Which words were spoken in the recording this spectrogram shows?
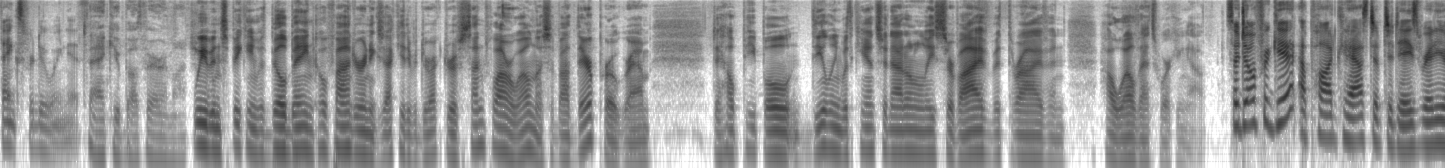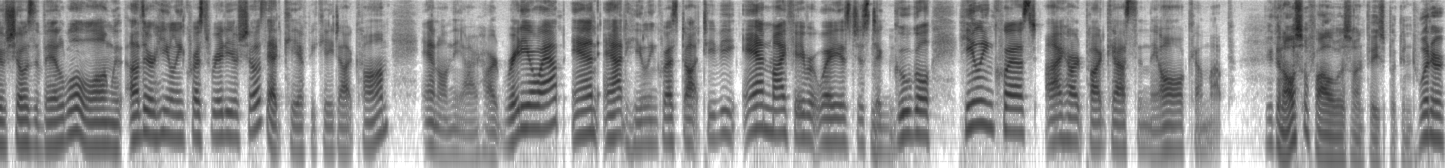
thanks for doing it. Thank you both very much. We've been speaking with Bill Bain, co founder and executive director of Sunflower Wellness, about their program to help people dealing with cancer not only survive but thrive and how well that's working out. So don't forget, a podcast of today's radio show is available along with other Healing Quest radio shows at kfbk.com and on the iHeartRadio app and at healingquest.tv. And my favorite way is just to Google Healing Quest iHeart Podcast and they all come up. You can also follow us on Facebook and Twitter.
